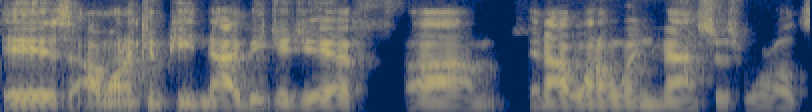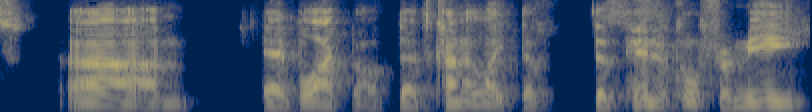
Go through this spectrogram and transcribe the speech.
is I want to compete in IBJJF um, and I want to win Masters Worlds um, at black belt. That's kind of like the the pinnacle for me.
